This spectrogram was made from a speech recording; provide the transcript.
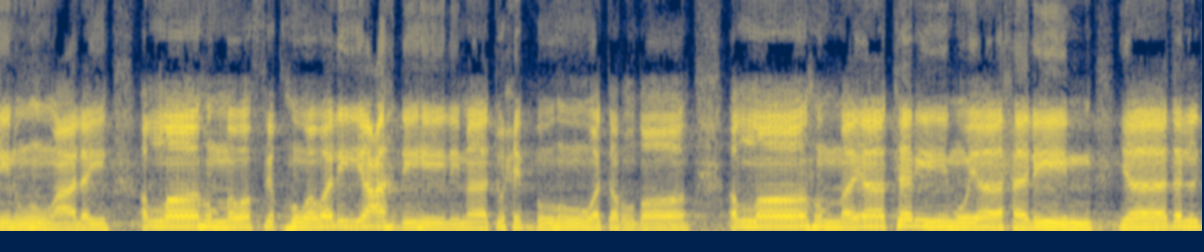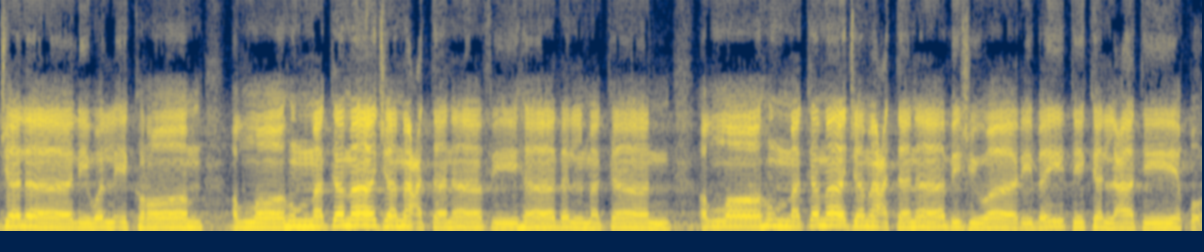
وتعينه عليه. اللهم وفقه وولي عهده لما تحبه وترضى. اللهم يا كريم يا حليم يا ذا الجلال والإكرام. اللهم كما جمعتنا في هذا المكان. اللهم كما جمعتنا بجوار بيتك العتيق.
